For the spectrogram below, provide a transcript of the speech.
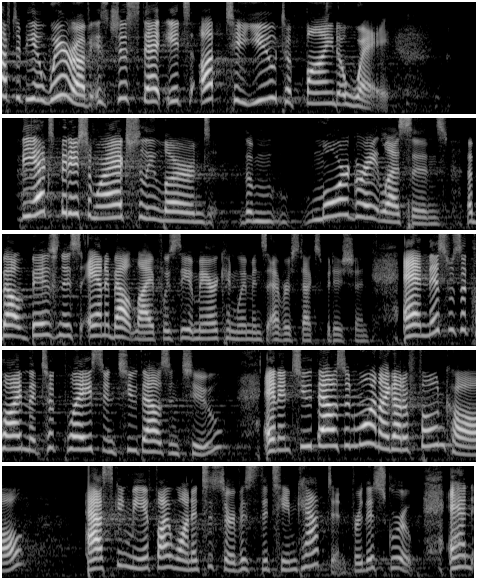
have to be aware of is just that it's up to you to find a way. The expedition where I actually learned the more great lessons about business and about life was the American Women's Everest Expedition. And this was a climb that took place in 2002. And in 2001, I got a phone call asking me if I wanted to serve as the team captain for this group. And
